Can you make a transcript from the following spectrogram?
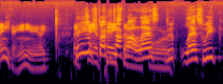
Anything, anything like, like Didn't you JFK start to talk about stuff last or- last week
